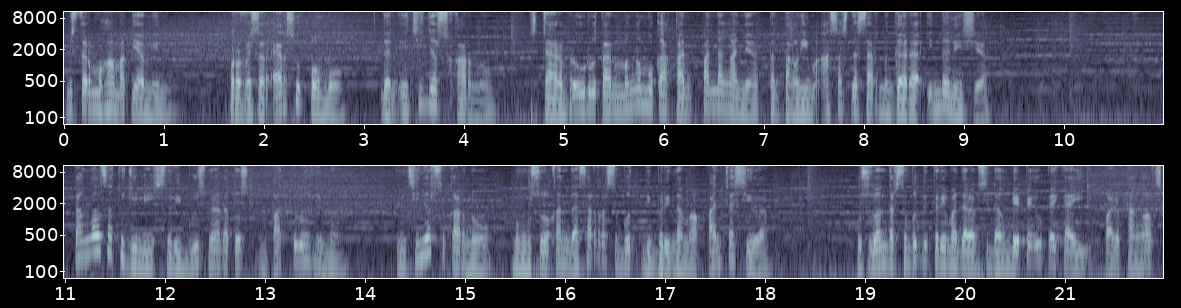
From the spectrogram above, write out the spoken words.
Mr. Muhammad Yamin, Profesor R. Supomo, dan Insinyur Soekarno secara berurutan mengemukakan pandangannya tentang lima asas dasar negara Indonesia. Tanggal 1 Juni 1945, Insinyur Soekarno mengusulkan dasar tersebut diberi nama Pancasila. Usulan tersebut diterima dalam sidang BPUPKI pada tanggal 1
